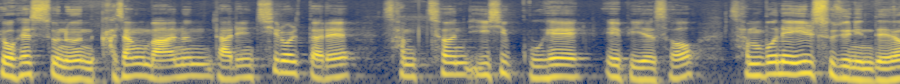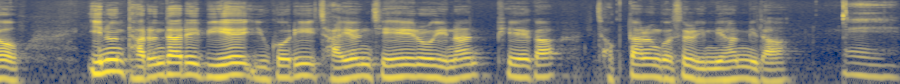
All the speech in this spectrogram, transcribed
표 횟수는 가장 많은 달인 7월 달에 3029회에 비해서 3분의 1 수준인데요. 이는 다른 달에 비해 6월이 자연재해로 인한 피해가 적다는 것을 의미합니다. 네.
